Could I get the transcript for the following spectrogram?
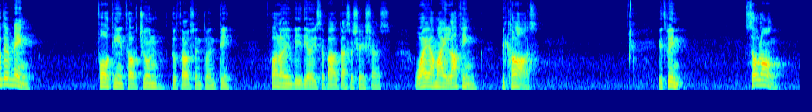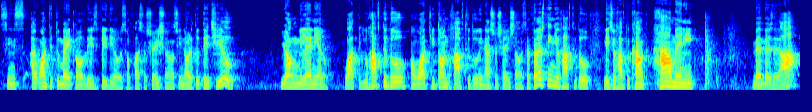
Good evening. 14th of June 2020. Following video is about associations. Why am I laughing? Because it's been so long since I wanted to make all these videos of associations in order to teach you, young millennial, what you have to do and what you don't have to do in associations. The first thing you have to do is you have to count how many members there are,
